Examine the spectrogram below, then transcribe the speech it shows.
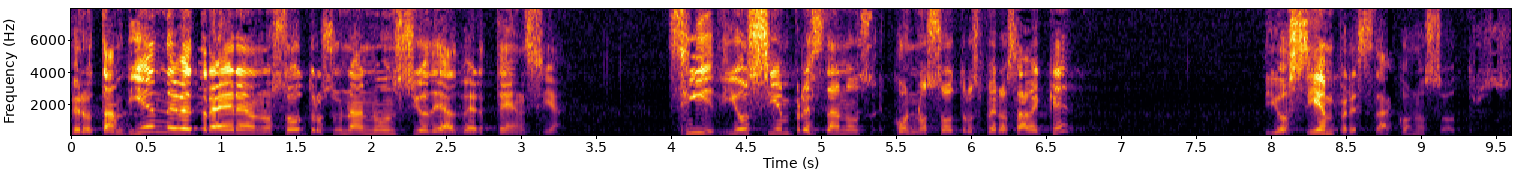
pero también debe traer a nosotros un anuncio de advertencia. Sí, Dios siempre está con nosotros, pero ¿sabe qué? Dios siempre está con nosotros.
